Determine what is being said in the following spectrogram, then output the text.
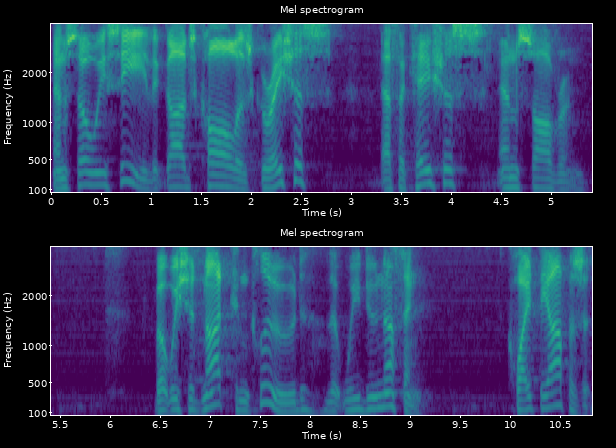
And so we see that God's call is gracious, efficacious, and sovereign. But we should not conclude that we do nothing. Quite the opposite.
